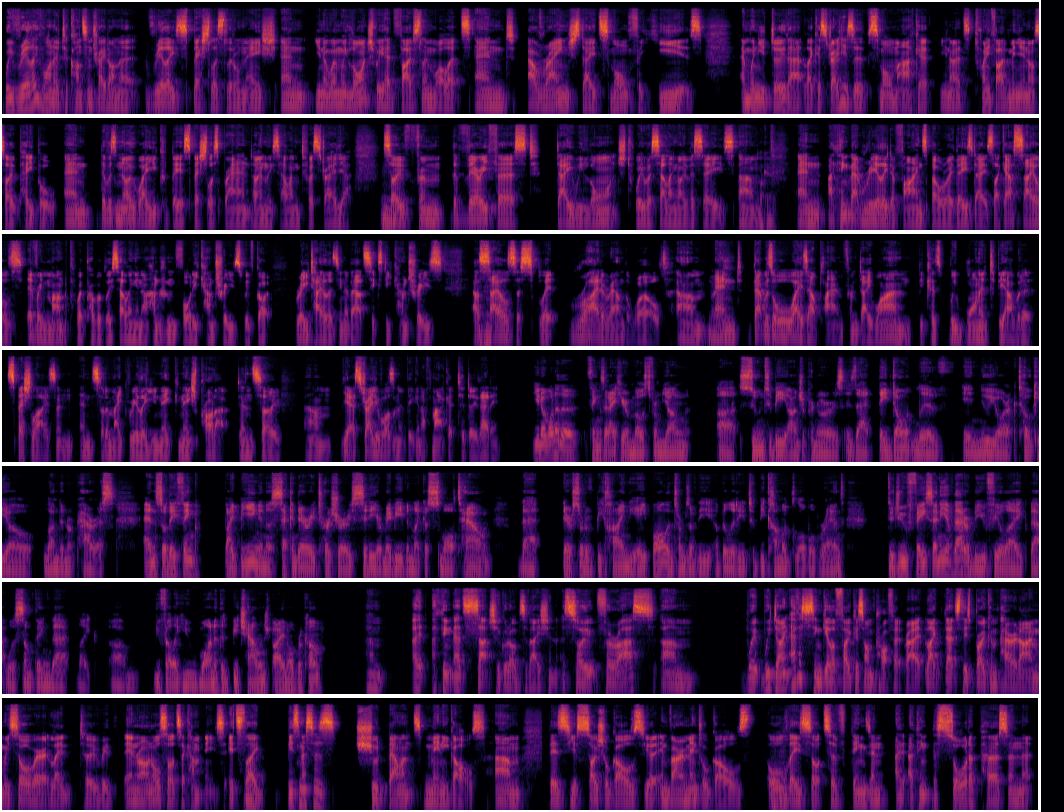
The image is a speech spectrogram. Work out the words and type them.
we really wanted to concentrate on a really specialist little niche. And, you know, when we launched, we had five slim wallets and our range stayed small for years. And when you do that, like Australia's a small market, you know, it's 25 million or so people. And there was no way you could be a specialist brand only selling to Australia. Mm. So from the very first day we launched, we were selling overseas. Um, okay. And I think that really defines Bellroy these days. Like our sales every month, we're probably selling in 140 countries. We've got retailers in about 60 countries. Our mm-hmm. sales are split right around the world. Um, nice. And that was always our plan from day one because we wanted to be able to specialize and, and sort of make really unique niche product. And so um, yeah, Australia wasn't a big enough market to do that in. You know, one of the things that I hear most from young, uh, soon to be entrepreneurs is that they don't live in New York, Tokyo, London, or Paris. And so they think by being in a secondary, tertiary city, or maybe even like a small town, that they're sort of behind the eight ball in terms of the ability to become a global brand. Did you face any of that, or do you feel like that was something that like um, you felt like you wanted to be challenged by and overcome? Um, I, I, think that's such a good observation. So for us, um, we, we don't have a singular focus on profit, right? Like that's this broken paradigm. We saw where it led to with Enron, all sorts of companies. It's mm. like businesses should balance many goals. Um, there's your social goals, your environmental goals, all mm-hmm. these sorts of things. And I, I think the sort of person that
